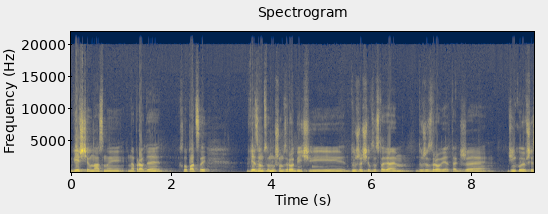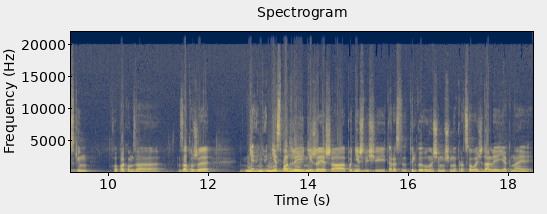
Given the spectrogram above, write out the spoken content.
wierzcie w nas, my naprawdę chłopacy wiedzą, co muszą zrobić i dużo sił zostawiają, dużo zdrowia. Także dziękuję wszystkim chłopakom za, za to, że nie, nie nie spadli niżej jeszcze, a podnieśli się i teraz tylko i wyłącznie musimy pracować dalej, jak, naj,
